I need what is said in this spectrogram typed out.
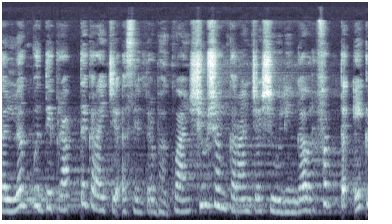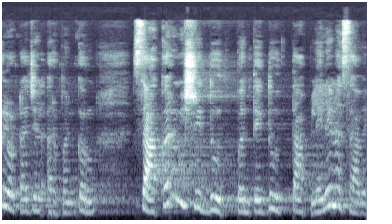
तल्लक बुद्धी प्राप्त करायची असेल तर भगवान शिवशंकरांच्या शिवलिंगावर फक्त एक लोटा जल अर्पण करून साखर मिश्रित दूध पण ते दूध तापलेले नसावे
